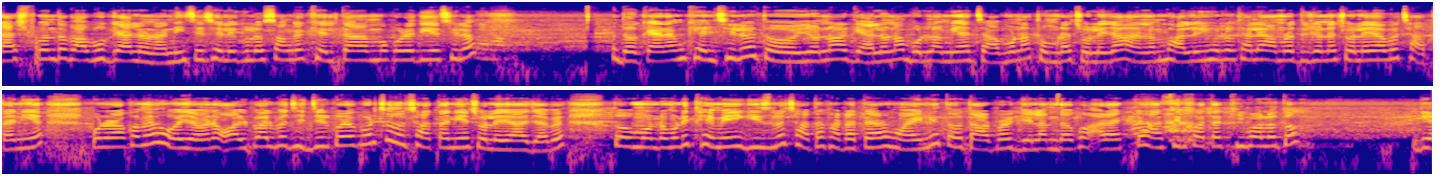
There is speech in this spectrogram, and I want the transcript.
লাস্ট পর্যন্ত বাবু গেল না। নিচে ছেলেগুলোর সঙ্গে খেলতে আরম্ভ করে দিয়েছিল। তো ক্যারাম খেলছিল, তো ওই জন্য আর গেল না। বলল আমি আর যাব না, তোমরা চলে যাও। আনলাম ভালোই হলো তাহলে, আমরা দুজনে চলে যাব ছাতা নিয়ে। কোনো রকমে হয়ে যাবে না। অল্প অল্প ঝিরঝির করে পড়ছে, তো ছাতা নিয়ে চলে যাওয়া যাবে। তো মোটামুটি থেমেই গিয়েছিল, ছাতা খাটাতে আর হয়নি। তো তারপর গেলাম, দেখো আর একটা হাসির কথা, কী বলো তো? যে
